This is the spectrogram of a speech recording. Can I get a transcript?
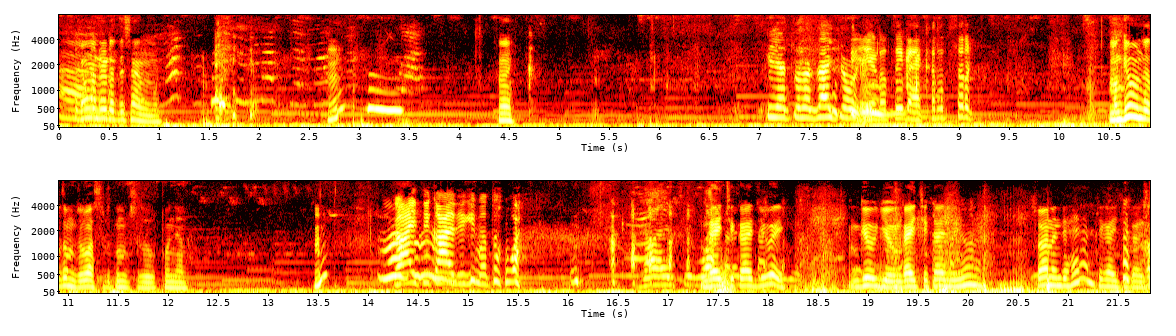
काय रडत आहे सांग मग हं? होय. तुला जायचं मग घेऊन जा तुमचं वासरू तुमचं पुण्याला काय ती काळजी घे मग तू गायची काळजी वय घेऊ घेऊन गायची काळजी घेऊ ना स्वानंदी आहे ना आमची गायची काळजी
